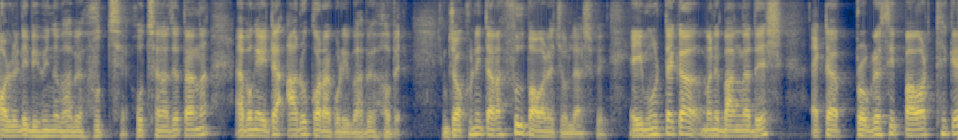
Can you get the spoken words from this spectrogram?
অলরেডি বিভিন্নভাবে হচ্ছে হচ্ছে না যে তা না, এবং এটা আরও কড়াকড়িভাবে হবে। যখনই তারা ফুল পাওয়ারে চলে আসবে। এই মুহূর্তে মানে বাংলাদেশ একটা প্রোগ্রেসিভ পাওয়ার থেকে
